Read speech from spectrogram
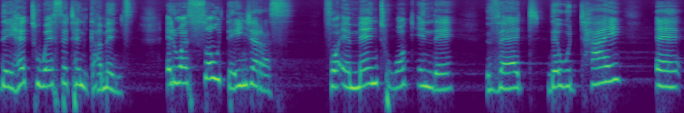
they had to wear certain garments. It was so dangerous for a man to walk in there that they would tie a,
